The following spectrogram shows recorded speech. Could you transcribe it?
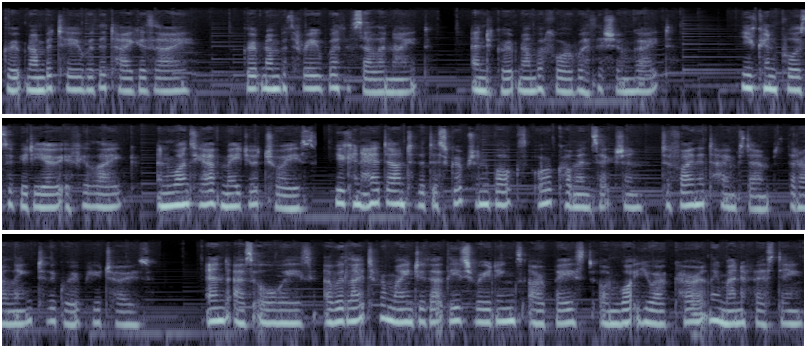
group number two with the tiger's eye, group number three with the selenite, and group number four with the shungite. You can pause the video if you like, and once you have made your choice, you can head down to the description box or comment section to find the timestamps that are linked to the group you chose. And as always, I would like to remind you that these readings are based on what you are currently manifesting,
